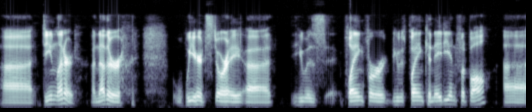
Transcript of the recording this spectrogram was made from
Uh, Deane Leonard, another weird story. Uh, he was playing for he was playing Canadian football uh,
